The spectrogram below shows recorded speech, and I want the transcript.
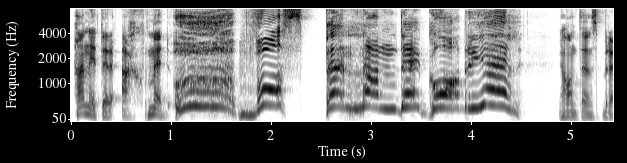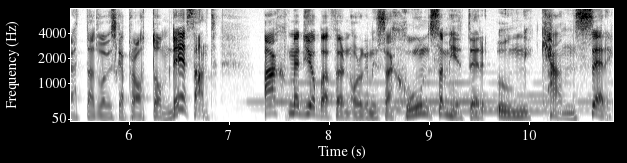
han heter Ahmed. Oh, vad Spännande, Gabriel! Jag har inte ens berättat vad vi ska prata om. Det är sant. Ahmed jobbar för en organisation som heter Ung Cancer.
